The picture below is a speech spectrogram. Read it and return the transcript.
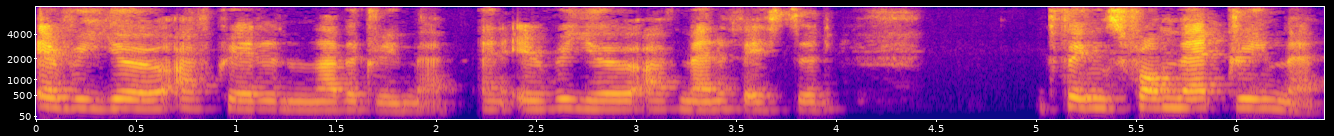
every year I've created another dream map and every year I've manifested things from that dream map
